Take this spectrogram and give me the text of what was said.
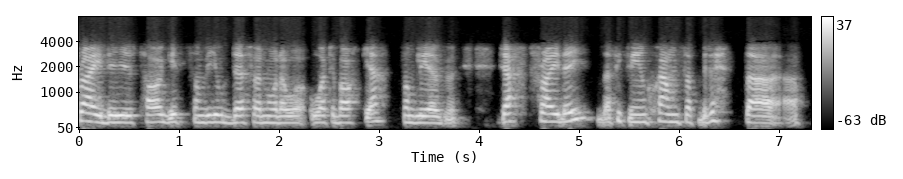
Friday-uttaget som vi gjorde för några år tillbaka som blev Just Friday. Där fick vi en chans att berätta att,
